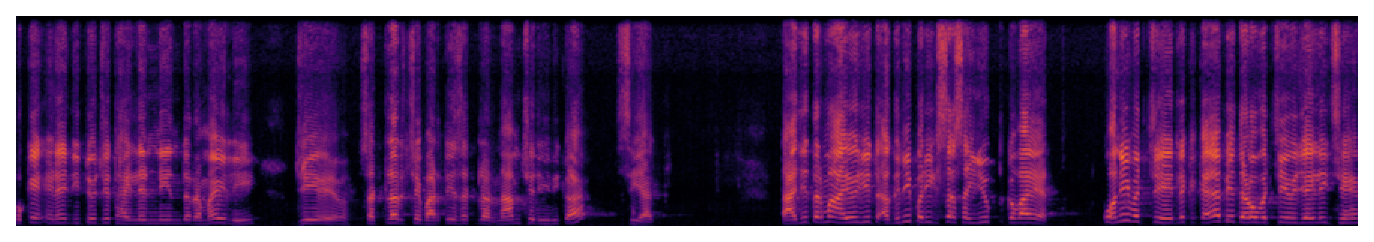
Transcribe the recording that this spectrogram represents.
ઓકે, એણે જીત્યો છે થાઈલેન્ડની અંદર રમાયેલી જે સટલર છે, ભારતીય સટલર નામ છે દેવિકા સિહાગ. તાજેતરમાં આયોજિત અગ્નિ પરીક્ષા સંયુક્ત કવાયત કોની વચ્ચે? એટલે કે કયા બે દળો વચ્ચે યોજાયેલી છે?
